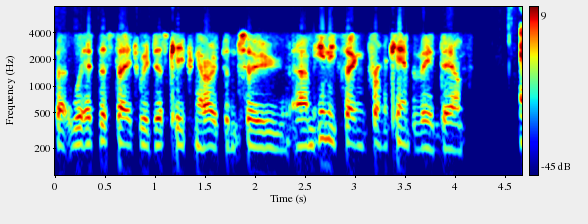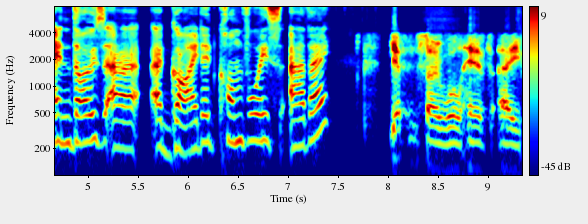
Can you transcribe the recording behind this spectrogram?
But at this stage, we're just keeping it open to um, anything from a camper van down. And those are, are guided convoys, are they? Yep, so we'll have a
